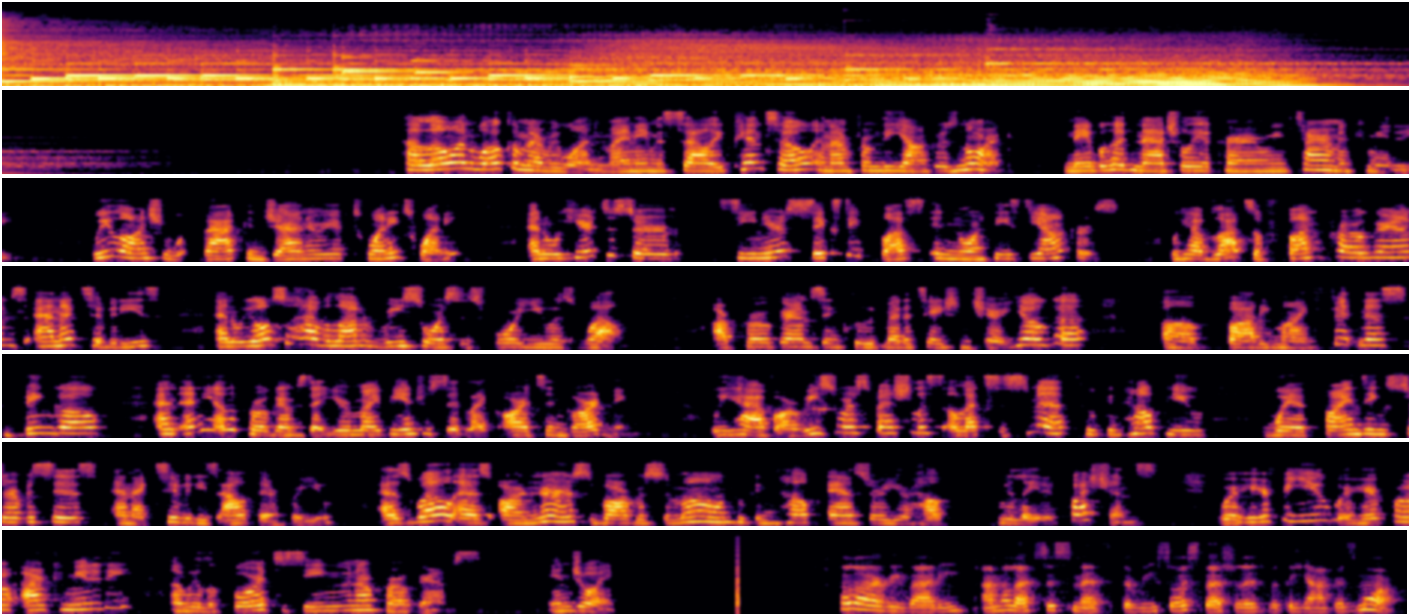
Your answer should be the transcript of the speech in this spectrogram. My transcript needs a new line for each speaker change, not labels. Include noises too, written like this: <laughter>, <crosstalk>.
Hello and welcome everyone. My name is Sally Pinto and I'm from the Yonkers NORC Neighborhood Naturally Occurring Retirement Community. We launched back in January of 2020 and we're here to serve seniors 60 plus in Northeast Yonkers. We have lots of fun programs and activities and we also have a lot of resources for you as well. Our programs include meditation chair yoga, uh, body mind fitness, bingo, and any other programs that you might be interested like arts and gardening. We have our resource specialist, Alexa Smith, who can help you with finding services and activities out there for you, as well as our nurse, Barbara Simone, who can help answer your health related questions. We're here for you, we're here for our community, and we look forward to seeing you in our programs. Enjoy.
Hello, everybody. I'm Alexa Smith, the resource specialist with the Yonkers NORC.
